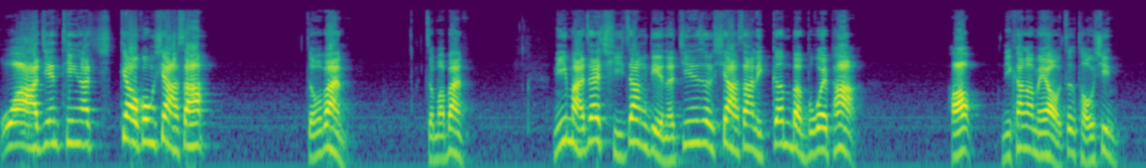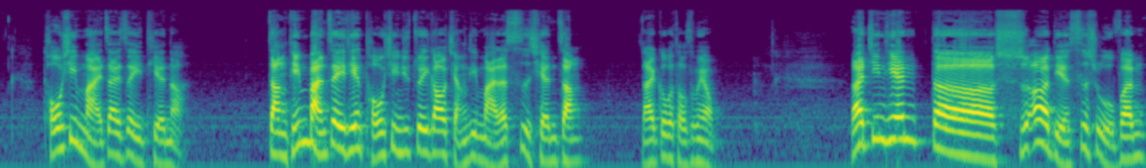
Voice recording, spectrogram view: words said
哇，今天听啊跳空下杀，怎么办？怎么办？你买在起涨点的，今天这个下杀你根本不会怕。好，你看到没有？这个投信，投信买在这一天呐。涨停板这一天，投信去追高强劲，买了四千张。来，各位投资朋友，来今天的十二点四十五分，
